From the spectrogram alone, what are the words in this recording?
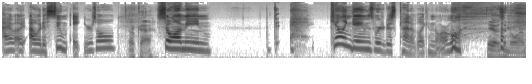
I, would- I would assume eight years old. okay. So I mean, th- killing games were just kind of like a normal. Yeah, it was a norm.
